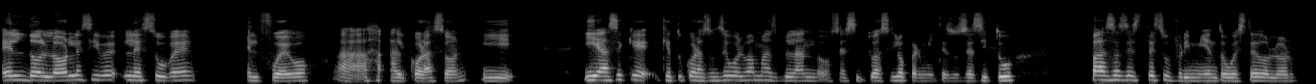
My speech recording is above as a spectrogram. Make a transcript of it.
el dolor le sube, el fuego al corazón y, hace que, tu corazón se vuelva más blando, o sea, si tú así lo permites, o sea, si tú pasas este sufrimiento o este dolor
